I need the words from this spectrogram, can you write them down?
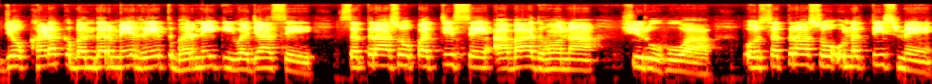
जो खड़क बंदर में रेत भरने की वजह से 1725 से आबाद होना शुरू हुआ और सत्रह में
